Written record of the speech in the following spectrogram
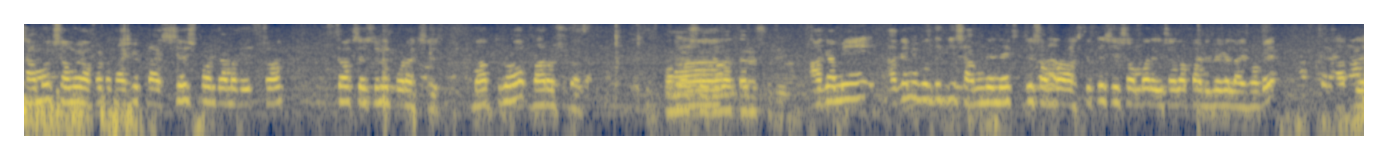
সাময়িক সময় অফারটা থাকবে। প্রায় শেষ পর্যায়ে আমাদের স্টক স্টক শেষ হলে প্রোডাক্ট শেষ। মাত্র বারোশো টাকা। আগামী আগামী বলতে কি সামনে নেক্সট যে সোমবার আসতেছে সেই সোমবার ইনশাল্লাহ পার্টি থেকে লাইভ হবে। আপনি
